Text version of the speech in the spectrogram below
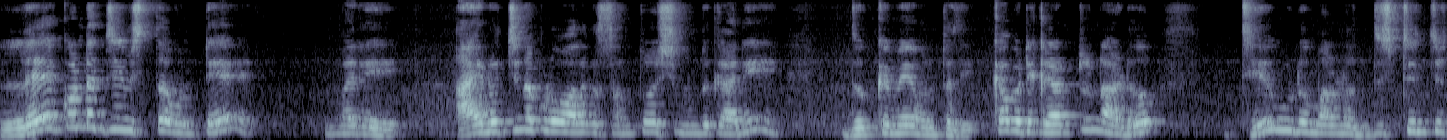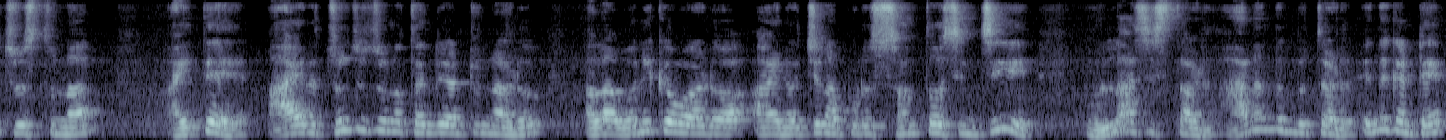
లేకుండా జీవిస్తూ ఉంటే మరి ఆయన వచ్చినప్పుడు వాళ్ళకు సంతోషం ఉంది కానీ దుఃఖమే ఉంటుంది. కాబట్టి ఇక్కడ అంటున్నాడు దేవుడు మనను దృష్టించి చూస్తున్నాను అయితే ఆయన చూచుచున్న తండ్రి అంటున్నాడు అలా వణికవాడు ఆయన వచ్చినప్పుడు సంతోషించి ఉల్లాసిస్తాడు ఆనందపడతాడు. ఎందుకంటే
